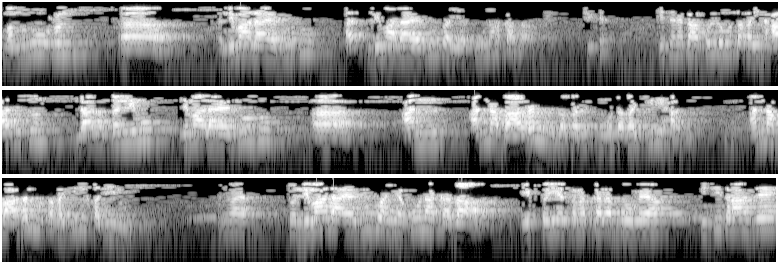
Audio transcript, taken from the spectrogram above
ممنوع لما لا يجوز لما لا يجوز ان يكون كذا ٹھیک ہے؟ کسی نے کہا، کل متغیر حادث، لا نسلم، لما لا يجوز ان ان بعض المتغیر حادث۔ ان بعض المتغیر قدیم۔ تو لما لا يجوز ان يكون كذا ایک تو یہ صنعت کا لفظ ہو گیا۔ اسی طرح سے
